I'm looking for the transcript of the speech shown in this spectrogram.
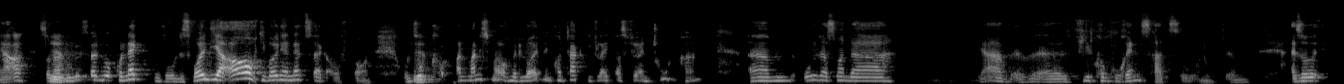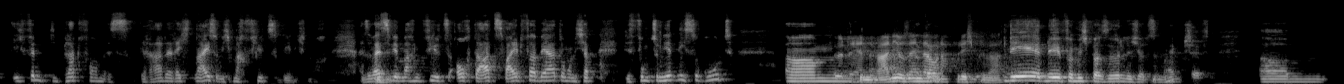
Ja, sondern ja. du willst halt nur connecten. So. Und das wollen die ja auch, die wollen ja ein Netzwerk aufbauen. Und so ja. kommt man manchmal auch mit Leuten in Kontakt, die vielleicht was für einen tun können, ähm, ohne dass man da ja, äh, viel Konkurrenz hat. So. Und, ähm, also ich finde, die Plattform ist gerade recht nice und ich mache viel zu wenig noch. Also weißt du, mhm. wir machen viel, auch da Zweitverwertung und ich habe, das funktioniert nicht so gut. Ähm, für den Radiosender oder für dich privat? Nee, nee, für mich persönlich jetzt in mhm. meinem Geschäft. Ähm,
